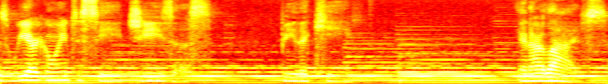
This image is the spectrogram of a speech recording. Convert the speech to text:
is we are going to see Jesus be the key in our lives.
